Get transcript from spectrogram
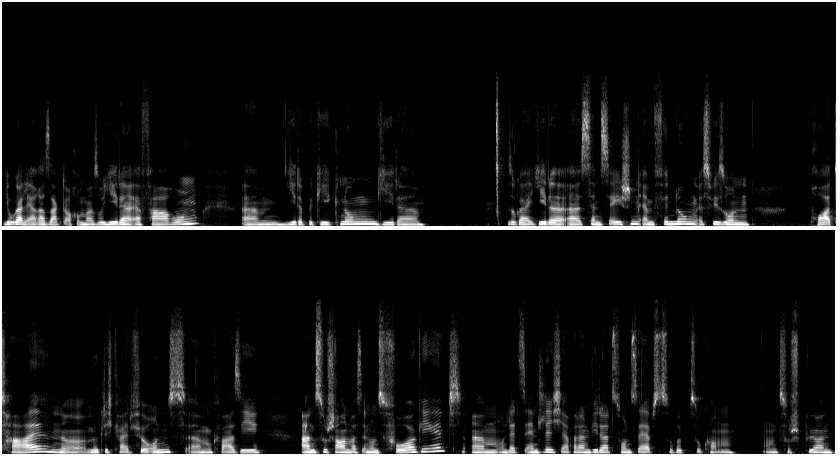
Yoga-Lehrer sagt auch immer so, jede Erfahrung, ähm, jede Begegnung, jede, sogar jede äh, Sensation, Empfindung ist wie so ein Portal, eine Möglichkeit für uns ähm, quasi anzuschauen, was in uns vorgeht ähm, und letztendlich aber dann wieder zu uns selbst zurückzukommen und zu spüren,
